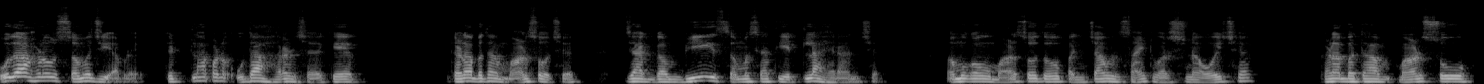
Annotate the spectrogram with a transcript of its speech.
ઉદાહરણો સમજીએ આપણે. કેટલા પણ ઉદાહરણ છે કે ઘણા બધા માણસો છે જે આ ગંભીર સમસ્યાથી એટલા હેરાન છે. અમુક અમુક માણસો તો પંચાવન સાઠ વર્ષના હોય છે. ઘણા બધા માણસો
